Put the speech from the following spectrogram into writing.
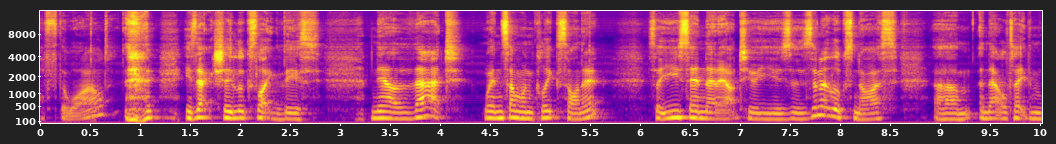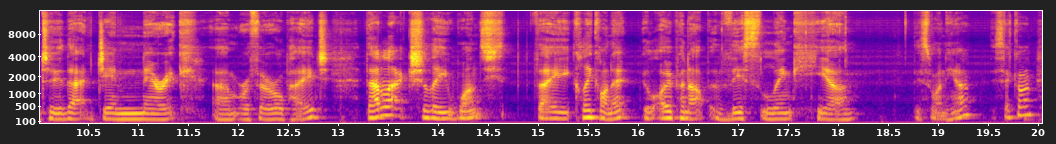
off the wild, is actually looks like this. Now that, when someone clicks on it, so you send that out to your users and it looks nice um, and that'll take them to that generic um, referral page. That'll actually, once they click on it, it'll open up this link here, this one here, the second one.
